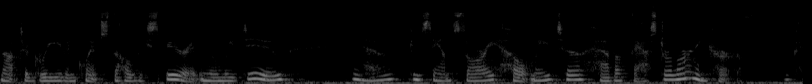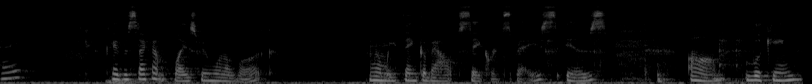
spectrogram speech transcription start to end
not to grieve and quench the Holy Spirit. And when we do, you know, you can say, I'm sorry, help me to have a faster learning curve. Okay? Okay, the second place we want to look when we think about sacred space is um, looking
